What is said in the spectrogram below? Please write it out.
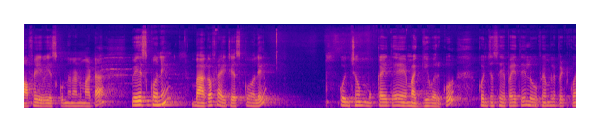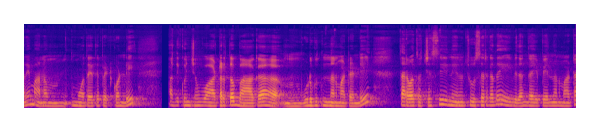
ఆఫ్ అయ్యి వేసుకున్నాను అనమాట వేసుకొని బాగా ఫ్రై చేసుకోవాలి. కొంచెం ముక్క అయితే మగ్గే వరకు. కొంచెం సేపు అయితే లో ఫ్లేమ్లో పెట్టుకొని మనం మూత అయితే పెట్టుకోండి. అది కొంచెం వాటర్తో బాగా ఉడుకుతుందనమాట అండి తర్వాత వచ్చేసి నేను చూశారు కదా ఈ విధంగా అయిపోయిందనమాట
